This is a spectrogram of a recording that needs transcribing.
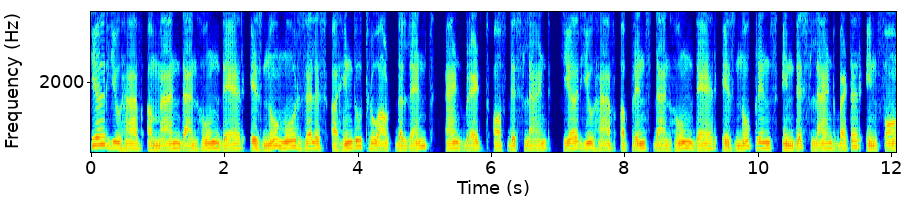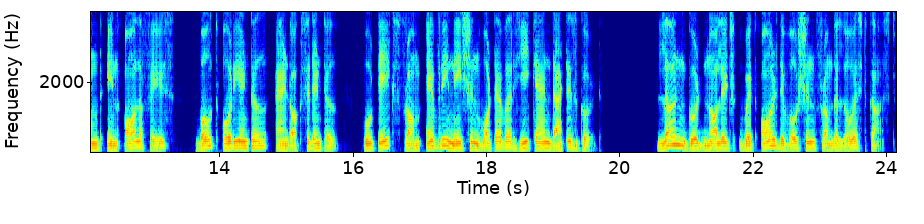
Here you have a man than whom there is no more zealous a Hindu throughout the length and breadth of this land. Here you have a prince than whom there is no prince in this land better informed in all affairs, both oriental and occidental, who takes from every nation whatever he can that is good. Learn good knowledge with all devotion from the lowest caste.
